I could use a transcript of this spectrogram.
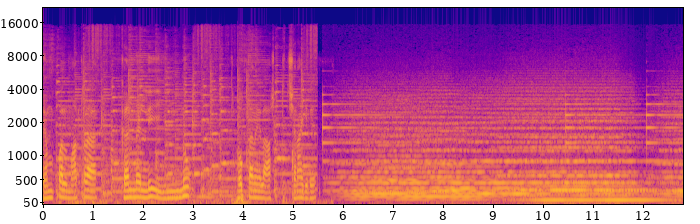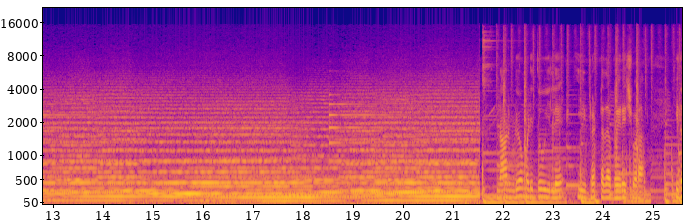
ಟೆಂಪಲ್ ಮಾತ್ರ ಕಣ್ಣಲ್ಲಿ ಇನ್ನೂ ಹೋಗ್ತಾನೆ ಇಲ್ಲ. ಅಷ್ಟು ಚೆನ್ನಾಗಿದೆ. ನಾನು ವಿಡಿಯೋ ಮಾಡಿದ್ದು ಇಲ್ಲೇ ಈ ಬೆಟ್ಟದ ಭೈರೇಶ್ವರ ಇದ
